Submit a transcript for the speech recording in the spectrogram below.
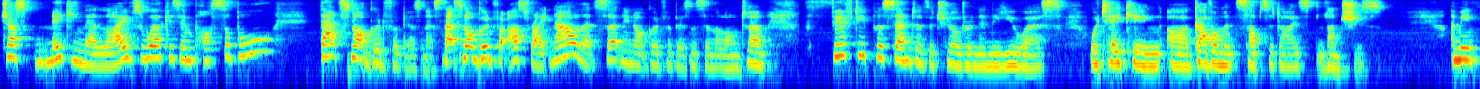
just making their lives work is impossible that's not good for business. That's not good for us right now. That's certainly not good for business in the long term. 50% of the children in the US were taking uh, government subsidized lunches. I mean,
